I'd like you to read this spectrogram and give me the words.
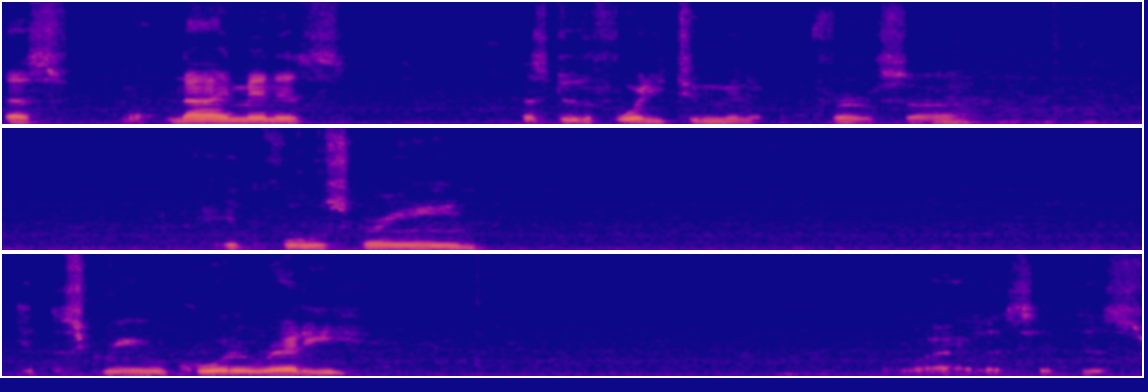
that's nine minutes. Let's do the 42 minute first. Huh? Hit the full screen. Get the screen recorder ready. All right, let's hit this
